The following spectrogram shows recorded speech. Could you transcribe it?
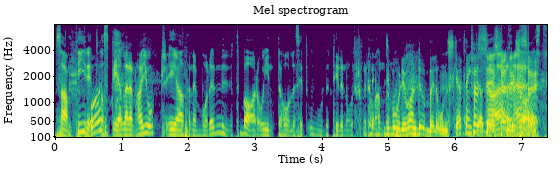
Samtidigt, What? vad spelaren har gjort är att han är både mutbar och inte håller sitt ord till den otrogna mannen. Det borde vara en dubbelondska tänkte Precis, jag. jag ja, visst. det.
